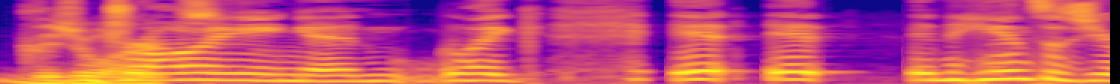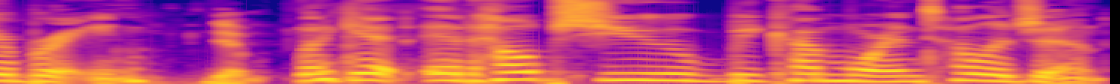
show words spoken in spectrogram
Visual arts. drawing and like it it enhances your brain. Yep. Like it it helps you become more intelligent.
